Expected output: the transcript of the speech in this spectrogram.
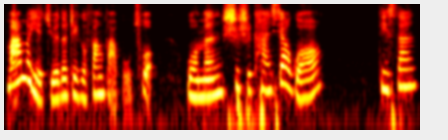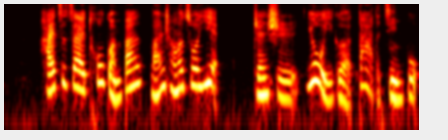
妈妈也觉得这个方法不错，我们试试看效果哦。第三，孩子在托管班完成了作业，真是又一个大的进步，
